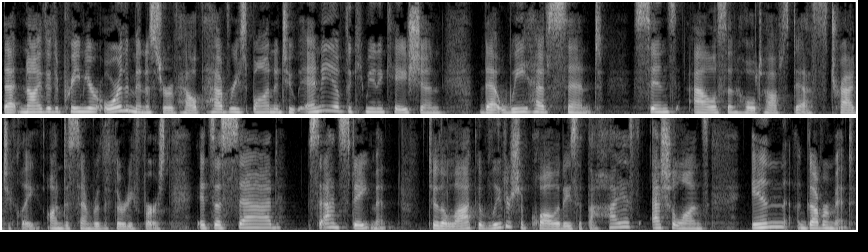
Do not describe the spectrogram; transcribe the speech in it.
that neither the Premier or the Minister of Health have responded to any of the communication that we have sent since Allison Holthoff's death tragically on December the 31st. It's a sad, sad statement to the lack of leadership qualities at the highest echelons in government.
